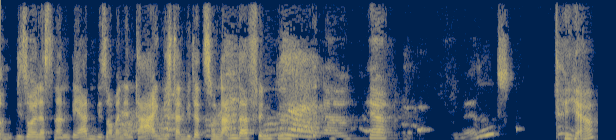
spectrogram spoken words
und wie soll das dann werden? Wie soll man denn da eigentlich dann wieder zueinander finden? Genau. Ja. Moment. Ja.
